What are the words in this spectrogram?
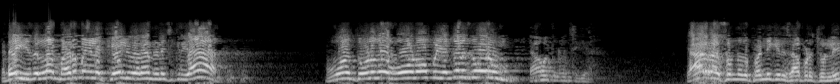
அடே இதெல்லாம் மறுமையில கேள்வி வரான்னு நினைச்சுக்கிறியா? ஓன் தொழுத ஓ நோம்பு எங்களுக்கு வரும். ஞாபகத்தில் வச்சுக்க. யாரா சொன்னது பன்னிக்கறி சாப்பிட சொல்லி?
